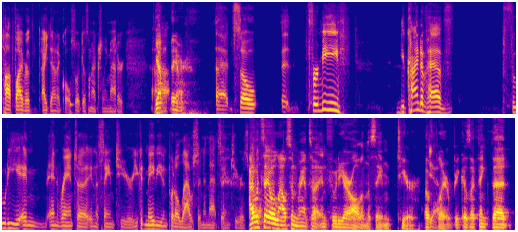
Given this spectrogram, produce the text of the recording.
top five are identical, so it doesn't actually matter. Yep, uh, they are. Uh, so, uh, for me, you kind of have Foudy and and Ranta in the same tier. You could maybe even put Olausson in that same tier as well. I would say Olausson, Ranta, and Foudy are all in the same tier of yeah. player because I think that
